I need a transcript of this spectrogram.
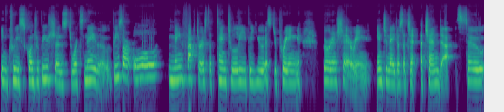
increase contributions towards NATO. These are all main factors that tend to lead the US to bring burden sharing into NATO's ag- agenda. So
